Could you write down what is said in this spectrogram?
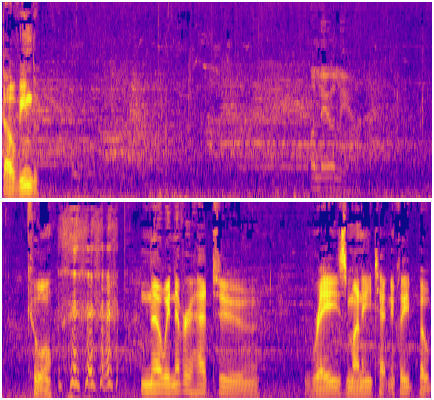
tá ouvindo? Ole, ole. Cool. no, we never had to raise money technically, but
